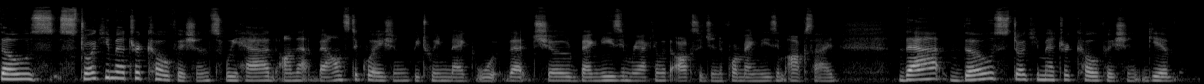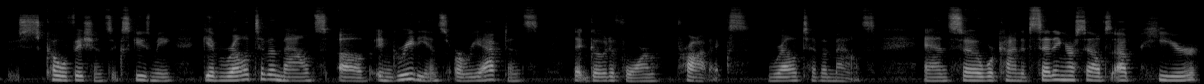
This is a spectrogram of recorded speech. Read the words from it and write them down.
those stoichiometric coefficients we had on that balanced equation between that showed magnesium reacting with oxygen to form magnesium oxide that those stoichiometric coefficient give coefficients, excuse me, give relative amounts of ingredients or reactants that go to form products, relative amounts. And so we're kind of setting ourselves up here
